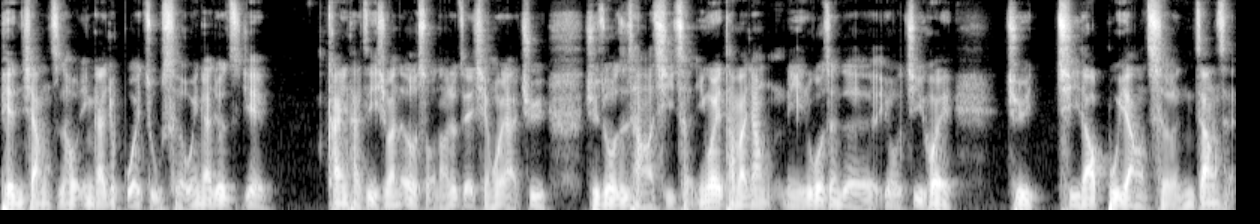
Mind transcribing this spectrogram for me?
偏向之后应该就不会租车，我应该就直接看一台自己喜欢的二手，然后就直接牵回来去去做日常的骑乘。因为坦白讲，你如果真的有机会去骑到不一样的车，你这样子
